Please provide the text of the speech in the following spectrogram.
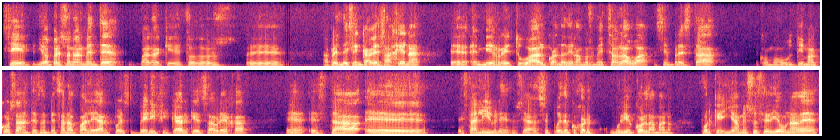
Sí, yo personalmente, para que todos eh, aprendáis en cabeza ajena, eh, en mi ritual cuando digamos me echo al agua, siempre está como última cosa, antes de empezar a palear, pues verificar que esa oreja está está libre, o sea, se puede coger muy bien con la mano. Porque ya me sucedió una vez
